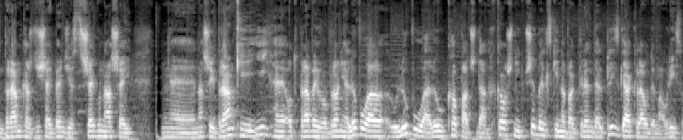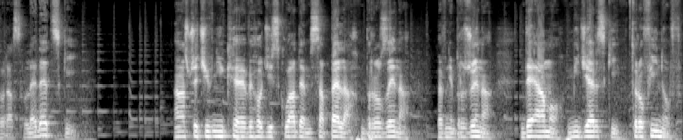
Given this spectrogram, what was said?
bramkarz dzisiaj będzie strzegł naszej, naszej bramki i od prawej w obronie Luwu Alu, Kopacz, Dan Kosznik, Przybylski, Nowak Grendel, Plizga, Klaude Maurice oraz Ledecki. A nasz przeciwnik wychodzi składem Sapela, Brozyna, pewnie Brożyna, Deamo, Midzierski, Trofinow,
